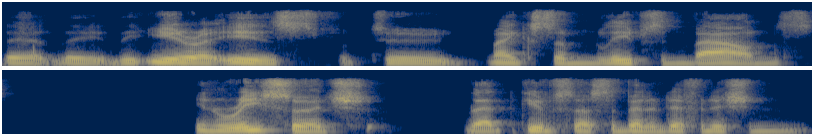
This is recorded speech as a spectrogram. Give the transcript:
the, the, era is to make some leaps and bounds in research that gives us a better definition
